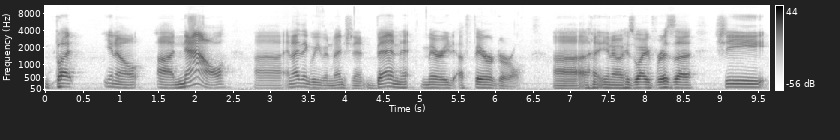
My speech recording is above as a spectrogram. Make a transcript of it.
but you know, uh, now, uh, and I think we even mentioned it. Ben married a fair girl. Uh, you know, his wife Rissa, she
